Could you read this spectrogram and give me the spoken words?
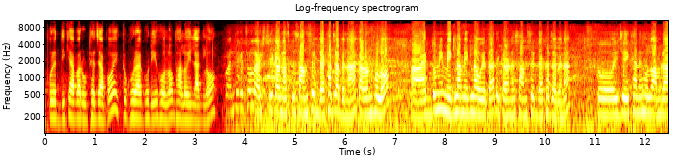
উপরের দিকে আবার উঠে যাব। একটু ঘোরাঘুরি হলো, ভালোই লাগল। থেকে চলে আসছি, কারণ আজকে সানসেট দেখা যাবে না। কারণ হলো একদমই মেঘলা মেঘলা ওয়েদার এই কারণে সানসেট দেখা যাবে না। তো এই যে এখানে হলো আমরা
